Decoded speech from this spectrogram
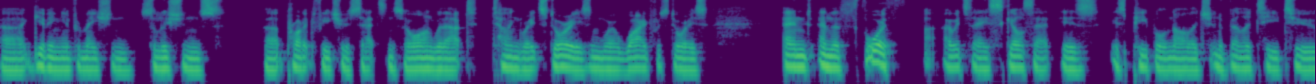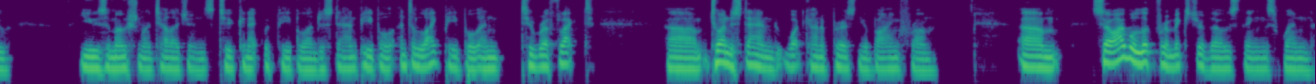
uh, giving information, solutions, uh, product features, sets, and so on without telling great stories. And we're wired for stories. And and the fourth, I would say, skill set is is people knowledge and ability to use emotional intelligence to connect with people, understand people, and to like people, and to reflect, um, to understand what kind of person you're buying from. Um, so I will look for a mixture of those things when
